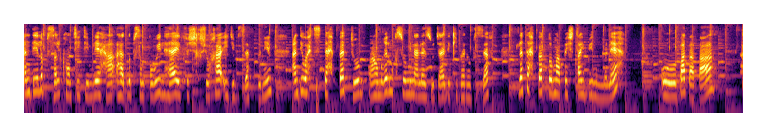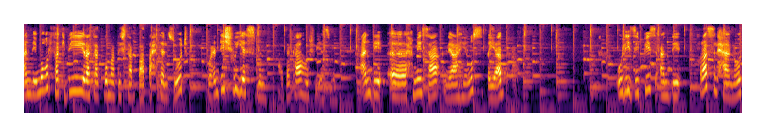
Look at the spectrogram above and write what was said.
عندي البصل كونتيتي مليحة. هاد البصل طويل هايل في الشخشوخه يجي بزاف بنين. عندي واحد ستة حبات توم راهم غير مقسومين على زوج هادي كيبانو بزاف. ثلاثة حبات طوماطيش طايبين مليح. وبطاطا. عندي مغرفة كبيرة تاع طوماطيش تاع بطاطا حتى لزوج. وعندي شوية سمن. هذاك هو شوية سمن. عندي آه حميصة اللي راهي نص طياب. ولي زيبيس عندي راس الحانوت.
